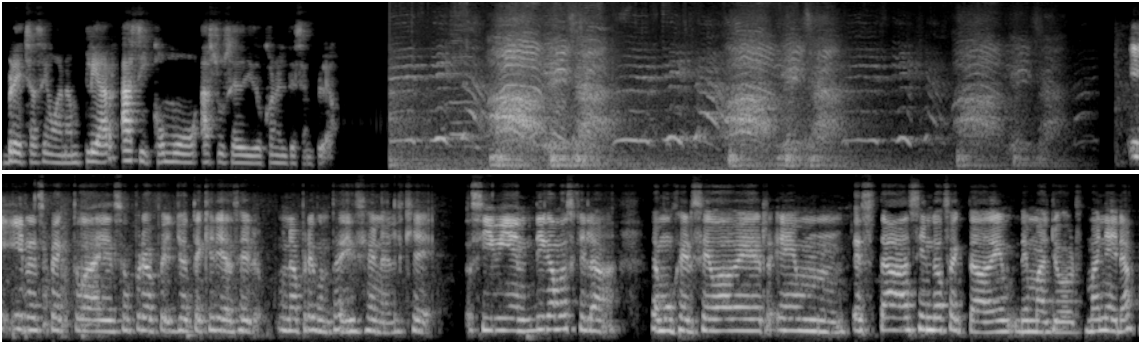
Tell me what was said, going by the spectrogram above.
brechas se van a ampliar, así como ha sucedido con el desempleo. Y, respecto a eso, profe, yo te quería hacer una pregunta adicional que si bien digamos que la, mujer se va a ver, em, está siendo afectada de, mayor manera,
